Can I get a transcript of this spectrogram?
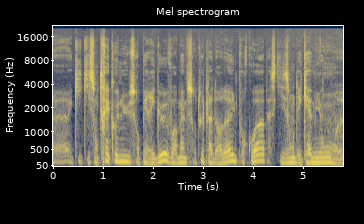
euh, qui, qui sont très connus sur Périgueux, voire même sur toute la Dordogne. Pourquoi? Parce qu'ils ont des camions euh,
